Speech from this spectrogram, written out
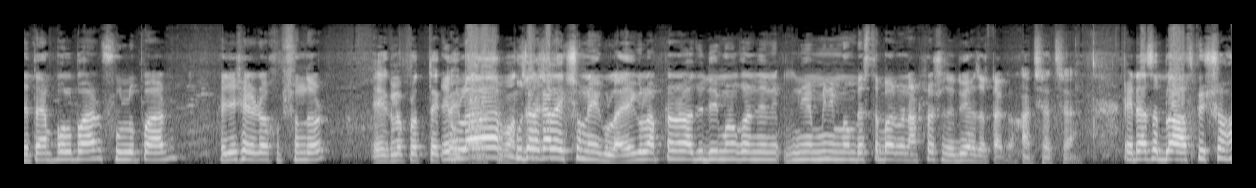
এই টেম্পল পাড় ফুল পাড় এই যে শাড়িটা খুব সুন্দর। এগুলো প্রত্যেক এগুলা পূজার কালেকশন এগুলা। এগুলো আপনারা যদি মনে করেন যে মিনিমাম বেচতে পারবেন আঠারোশো থেকে দুই হাজার টাকা। আচ্ছা আচ্ছা। এটা আছে ব্লাউজ পিস সহ।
